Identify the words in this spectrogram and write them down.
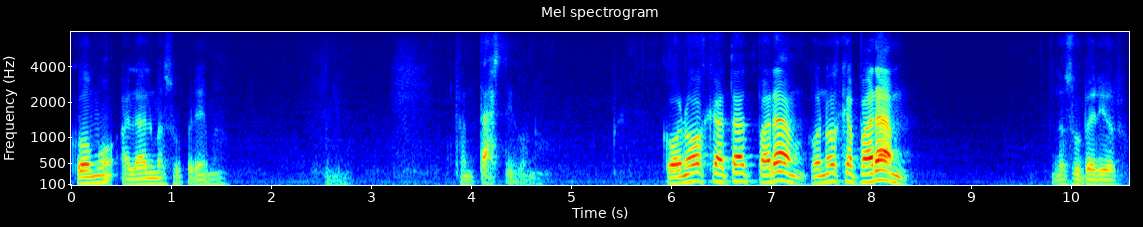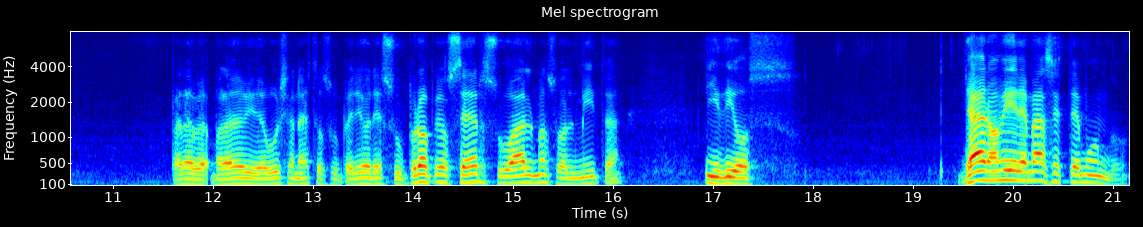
como al alma suprema. Fantástico, ¿no? Conozca Tat Param, conozca Param, lo superior. Para, para Vidyabhushana esto superior es su propio ser, su alma, su almita, y Dios. Ya no mire más este mundo.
